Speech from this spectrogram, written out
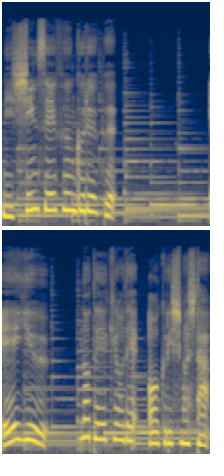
日清製粉グループ au の提供でお送りしました。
